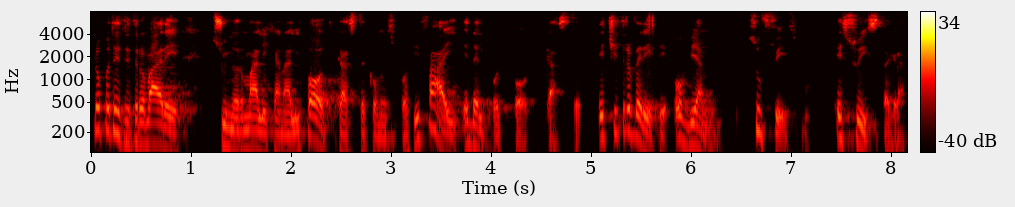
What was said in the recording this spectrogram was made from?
Lo potete trovare sui normali canali podcast come Spotify ed El Podcast e ci troverete ovviamente su Facebook e su Instagram.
